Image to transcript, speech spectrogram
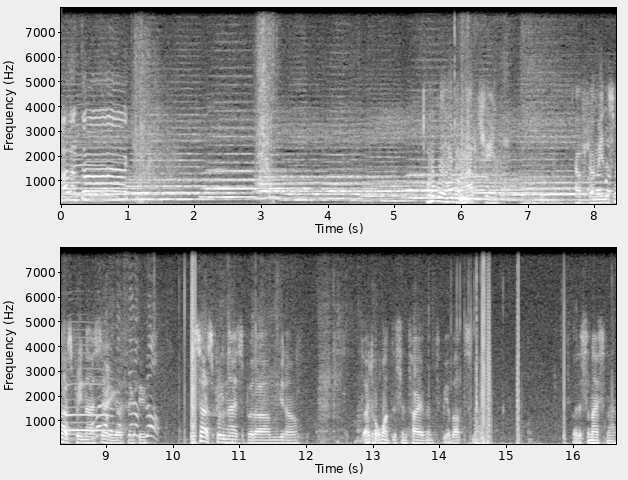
À l'attaque I hope we'll have a map change. After, I mean, this map's pretty nice. There you go. Percer Thank you. This map's pretty nice, but um, you know, I don't want this entire event to be about this map. But it's a nice map.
